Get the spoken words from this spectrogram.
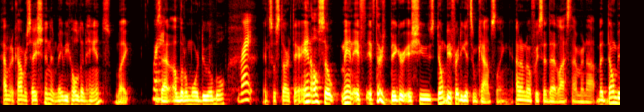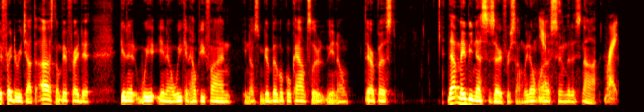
having a conversation and maybe holding hands? Like, Right. is that a little more doable? Right. And so start there. And also, man, if, if there's bigger issues, don't be afraid to get some counseling. I don't know if we said that last time or not, but don't be afraid to reach out to us. Don't be afraid to get it. We, you know, we can help you find, you know, some good biblical counselor, you know, therapist. That may be necessary for some. We don't want to assume that it's not. Right.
